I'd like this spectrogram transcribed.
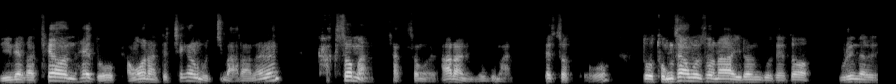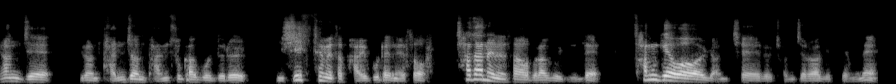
니네가 퇴원해도 병원한테 책임을 묻지 말라는 각서만 작성을 하라는 요구만 했었고, 또 동사무소나 이런 곳에서 우리나라 현재 이런 단전 단수 가구들을 이 시스템에서 발굴해내서 찾아내는 사업을 하고 있는데 3개월 연체를 전제로 하기 때문에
